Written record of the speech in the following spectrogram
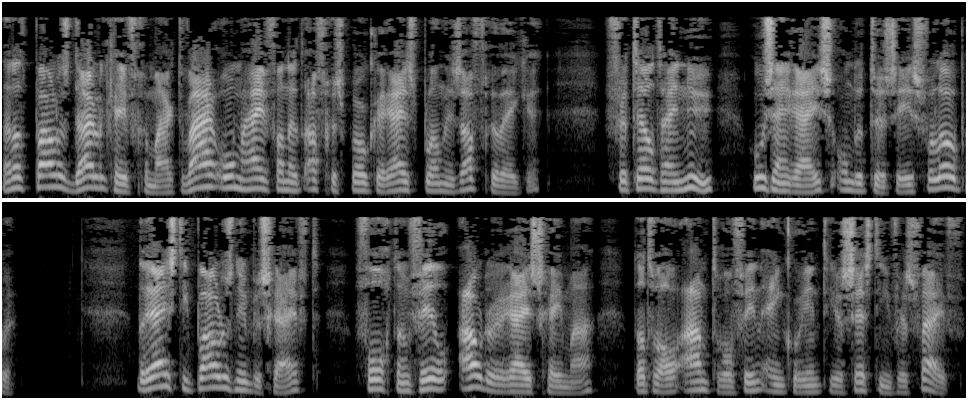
Nadat Paulus duidelijk heeft gemaakt waarom hij van het afgesproken reisplan is afgeweken, vertelt hij nu hoe zijn reis ondertussen is verlopen. De reis die Paulus nu beschrijft, volgt een veel ouder reisschema dat we al aantroffen in 1 Corinthians 16 vers 5.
